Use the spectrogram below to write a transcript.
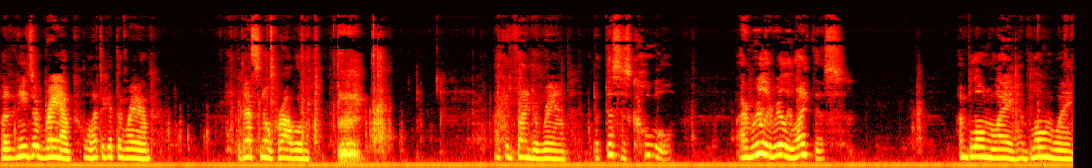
But it needs a ramp. We'll have to get the ramp. But that's no problem. I can find a ramp. But this is cool. I really, really like this. I'm blown away. I'm blown away.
